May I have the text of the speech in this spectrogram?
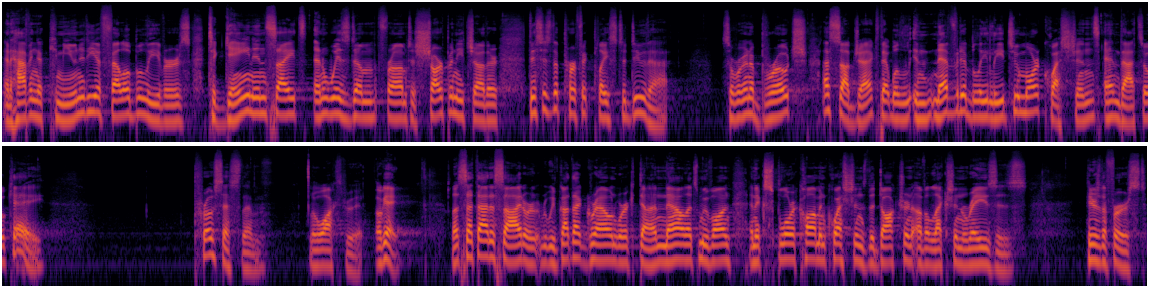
and having a community of fellow believers to gain insights and wisdom from, to sharpen each other, this is the perfect place to do that. So, we're going to broach a subject that will inevitably lead to more questions, and that's okay. Process them and walk through it. Okay, Let's set that aside, or we've got that groundwork done. Now let's move on and explore common questions the doctrine of election raises. Here's the first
